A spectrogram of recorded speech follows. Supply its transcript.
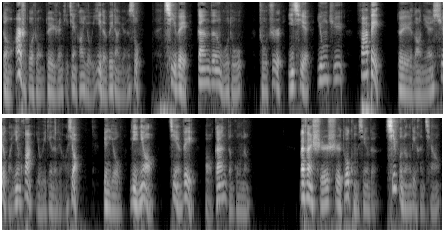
等二十多种对人体健康有益的微量元素，气味甘温无毒，主治一切痈疽、发背，对老年血管硬化有一定的疗效，并有利尿、健胃、保肝等功能。麦饭石是多孔性的，吸附能力很强。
